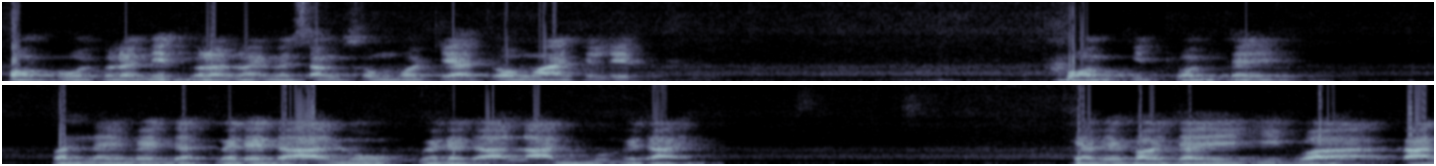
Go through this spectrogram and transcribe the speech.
พอโกรธวันละนิดวันละหน่อยมันสั่งสมพอแก่ตัวมาเจริญท่วมจิตท่วมใจ วันไหนไม่ได้ไม่ได้ด่าลูก ไม่ได้ด่าหลานอยู่ไม่ได้แกไม่เข้าใจอีกว่าการ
